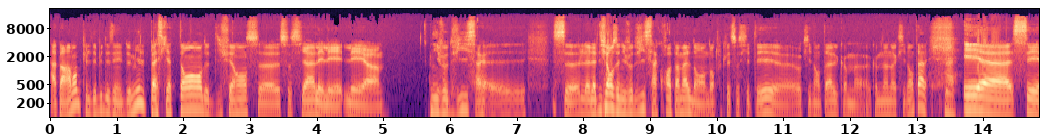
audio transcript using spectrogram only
Apparemment, depuis le début des années 2000, parce qu'il y a tant de différences euh, sociales et les, les euh, niveaux de vie, ça, euh, la, la, différence de niveau de vie, ça croît pas mal dans, dans toutes les sociétés euh, occidentales comme, comme non occidentales. Ouais. Et c'est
